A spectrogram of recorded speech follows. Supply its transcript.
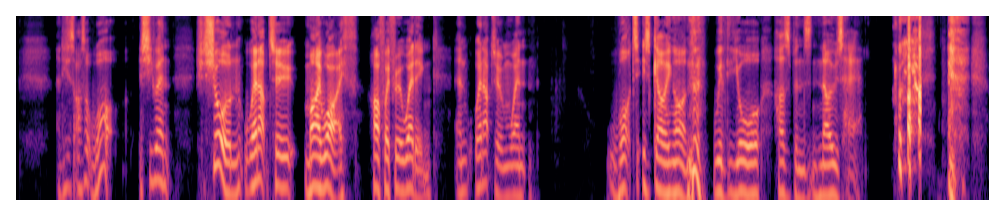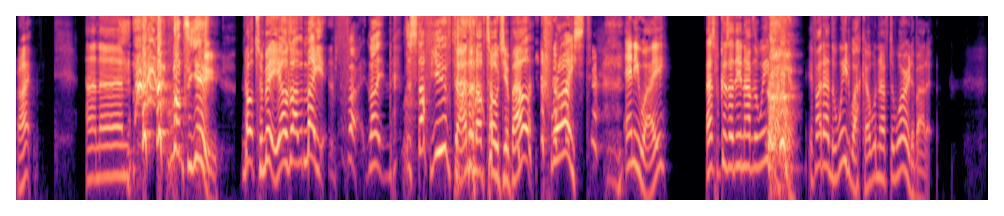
And he's, I was like, "What?" She went, "Sean went up to my wife halfway through a wedding and went up to him and went, "What is going on with your husband's nose hair?" right, and um, Not to you. not to me. I was like, mate, fu- like the stuff you've done and I've told you about. Christ. Anyway, that's because I didn't have the weed whacker. if I'd had the weed whacker, I wouldn't have to worry about it.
